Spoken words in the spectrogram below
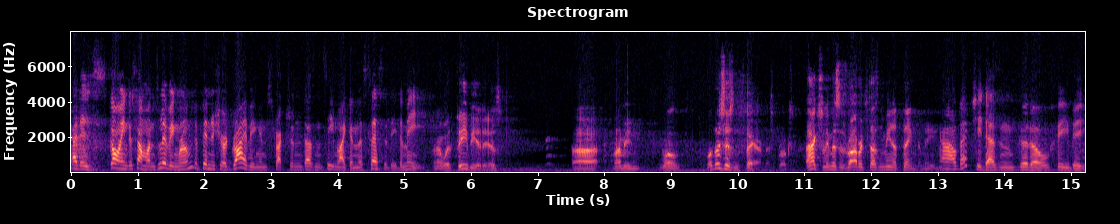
that is, going to someone's living room to finish your driving instruction doesn't seem like a necessity to me. Uh, with Phoebe, it is. Uh, I mean, well, well, this isn't fair, Miss Brooks. Actually, Mrs. Roberts doesn't mean a thing to me. I'll bet she doesn't, good old Phoebe.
